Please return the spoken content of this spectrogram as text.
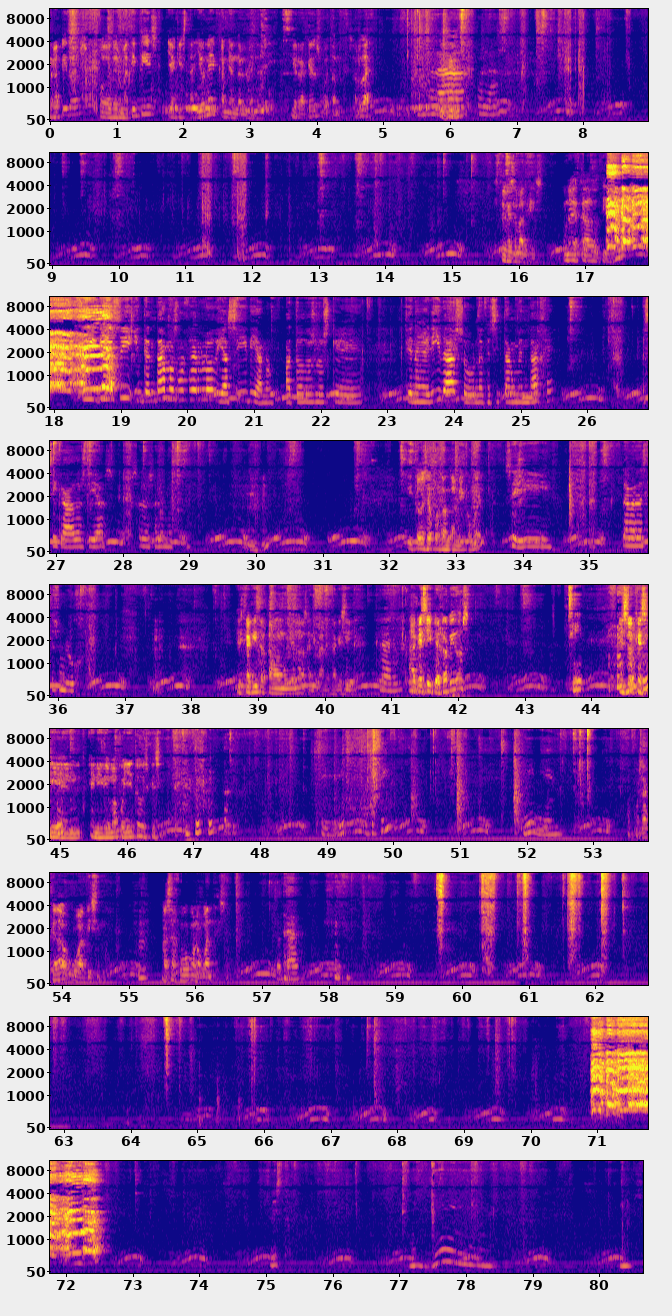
rápidos, dermatitis y aquí está Yone cambiando el vendaje y Raquel sujetando. Saludar. Hola, hola. ¿Esto qué se lo hacéis? Una vez cada dos días. Sí, día sí, intentamos hacerlo día sí, día no. A todos los que tienen heridas o necesitan vendaje. Sí, cada dos días se lo solemos hacer. Ujú. ¿Y todos se portan tan bien como él? Sí, la verdad es que es un lujo. Es que aquí tratamos muy bien a los animales, ¿a que sí? Claro. ¿A que sí? ¿Que rápidos? Sí. Eso es que sí, en, en idioma pollito es que sí. Sí. ¿A que sí? Muy bien. Pues ha quedado guapísimo. Más al juego con los guantes. Total. Listo.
